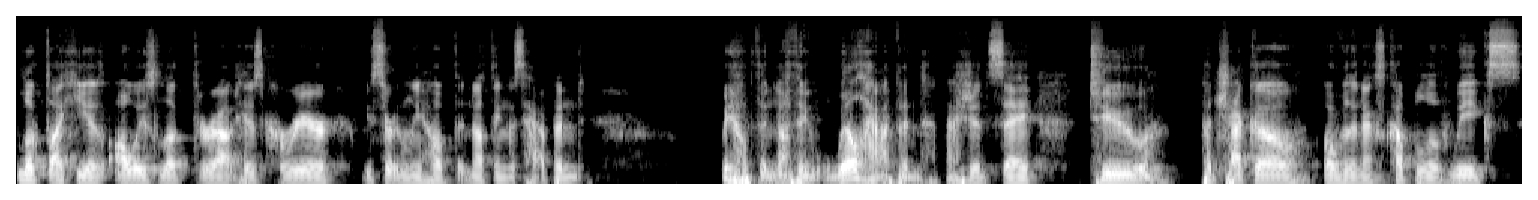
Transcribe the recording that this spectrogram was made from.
looked like he has always looked throughout his career. We certainly hope that nothing has happened. We hope that nothing will happen, I should say, to Pacheco over the next couple of weeks.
